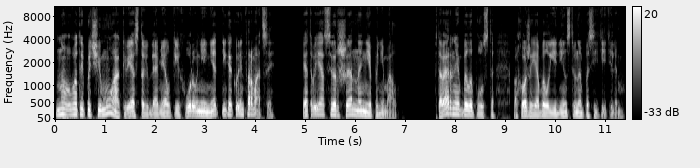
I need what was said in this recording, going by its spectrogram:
Ну вот и почему о квестах для мелких уровней нет никакой информации. Этого я совершенно не понимал. В таверне было пусто. Похоже, я был единственным посетителем.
